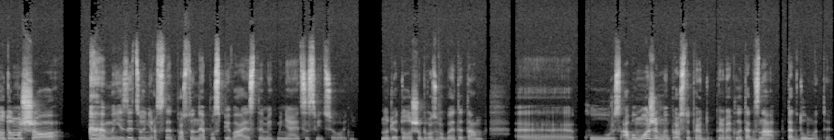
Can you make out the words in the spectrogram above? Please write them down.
Ну, тому що мені здається, університет просто не поспіває з тим, як міняється світ сьогодні. Ну, для того, щоб розробити там е- курс. Або може ми просто при- привикли так зна- так думати.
